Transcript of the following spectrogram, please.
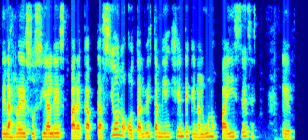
de las redes sociales para captación o tal vez también gente que en algunos países, es- eh,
